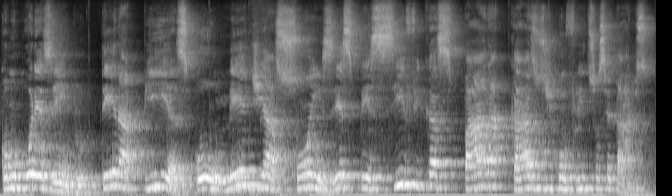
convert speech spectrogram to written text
como por exemplo, terapias ou mediações específicas para casos de conflitos societários.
